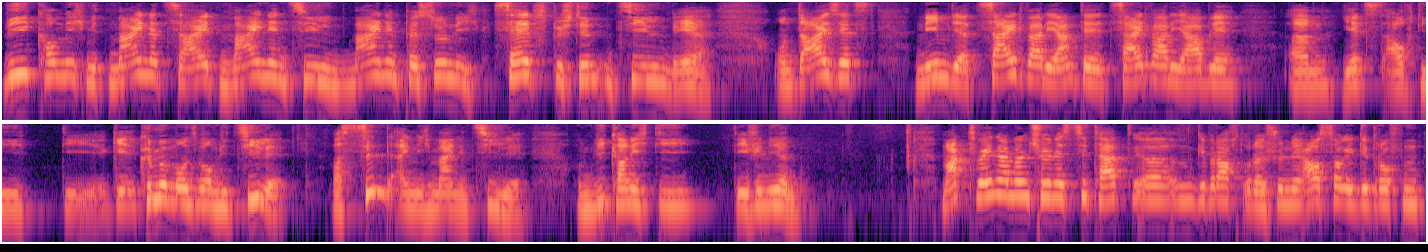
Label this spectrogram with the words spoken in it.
Wie komme ich mit meiner Zeit, meinen Zielen, meinen persönlich selbstbestimmten Zielen näher? Und da ist jetzt neben der Zeitvariante, Zeitvariable, ähm, jetzt auch die, die, kümmern wir uns mal um die Ziele. Was sind eigentlich meine Ziele? Und wie kann ich die definieren? Mark Twain hat ein schönes Zitat äh, gebracht oder eine schöne Aussage getroffen.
